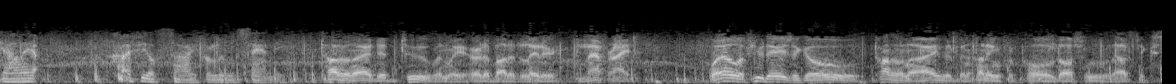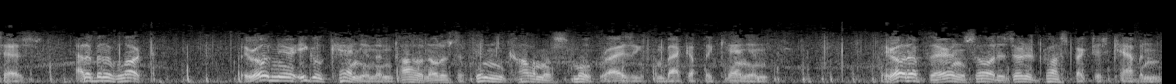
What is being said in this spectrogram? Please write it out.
Golly, I feel sorry for little Sandy. Tonto and I did too when we heard about it later. That's right. Well, a few days ago, Tonto and I, who had been hunting for Paul Dawson without success, had a bit of luck. We rode near Eagle Canyon, and Tonto noticed a thin column of smoke rising from back up the canyon. We rode up there and saw a deserted prospector's cabin.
